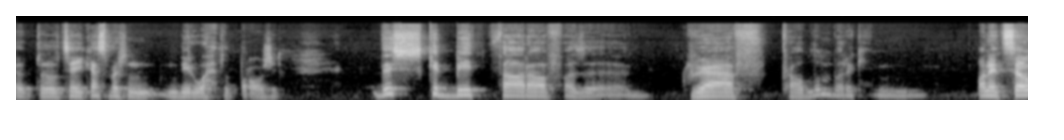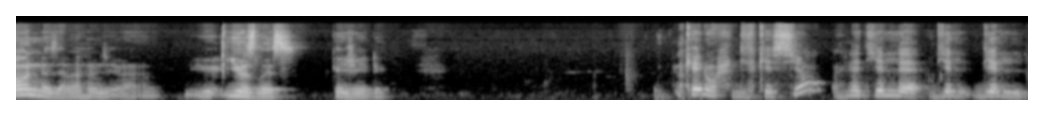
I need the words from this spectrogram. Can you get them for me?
غي take us باش ندير واحد ال projet this could be thought of as a graph problem ولكن on its own زعما فهمتي useless كيجيني كاين واحد ال question هنا ديال ديال ديال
